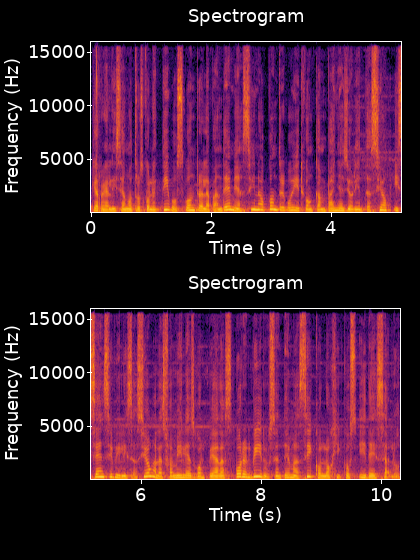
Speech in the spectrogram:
que realizan otros colectivos contra la pandemia, sino contribuir con campañas de orientación y sensibilización a las familias golpeadas por el virus en temas psicológicos y de salud.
